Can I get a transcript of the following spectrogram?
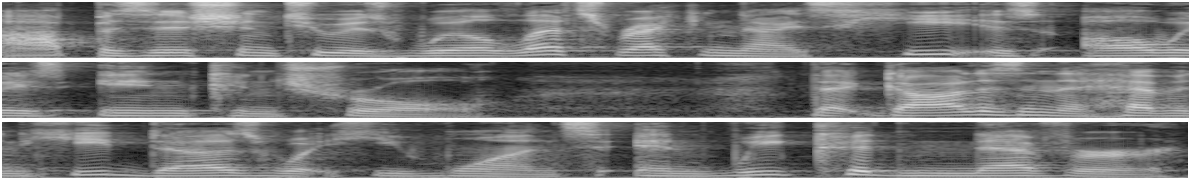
opposition to his will, let's recognize he is always in control. That God is in the heaven, he does what he wants, and we could never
